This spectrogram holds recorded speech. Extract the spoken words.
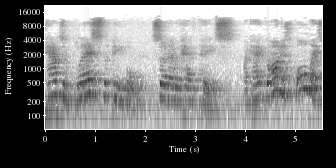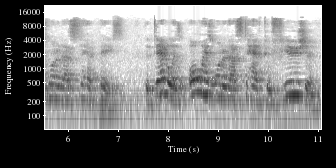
how to bless the people so they would have peace. Okay? God has always wanted us to have peace. The devil has always wanted us to have confusion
